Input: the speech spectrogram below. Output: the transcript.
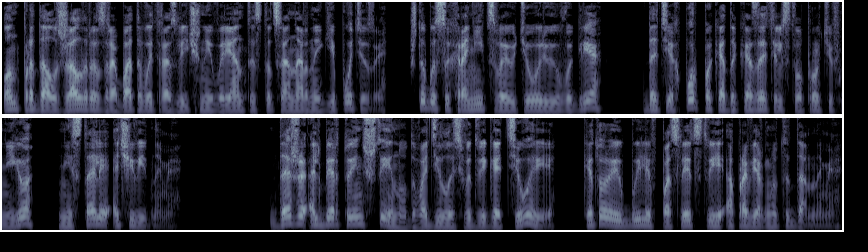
Он продолжал разрабатывать различные варианты стационарной гипотезы, чтобы сохранить свою теорию в игре до тех пор, пока доказательства против нее не стали очевидными. Даже Альберту Эйнштейну доводилось выдвигать теории, которые были впоследствии опровергнуты данными.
